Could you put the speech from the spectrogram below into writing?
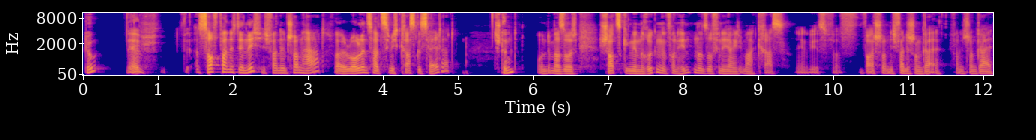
Du? Äh, soft fand ich den nicht. Ich fand den schon hart, weil Rollins halt ziemlich krass gesellt hat. Stimmt? Und immer so Shots gegen den Rücken von hinten und so finde ich eigentlich immer krass. Irgendwie, es war- schon, ich fand es schon geil. Fand ich schon geil.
